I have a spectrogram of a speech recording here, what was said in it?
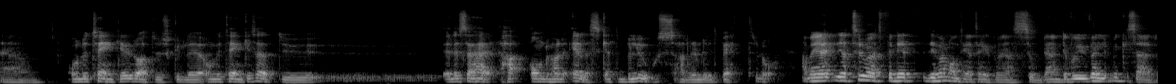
Eh, Om du tänker dig då att du skulle, om vi tänker så att du eller så här, om du hade älskat blues, hade den blivit bättre då? ja, men jag, jag tror att, för det, det var någonting jag tänkte på när jag såg den. Det var ju väldigt mycket så här,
